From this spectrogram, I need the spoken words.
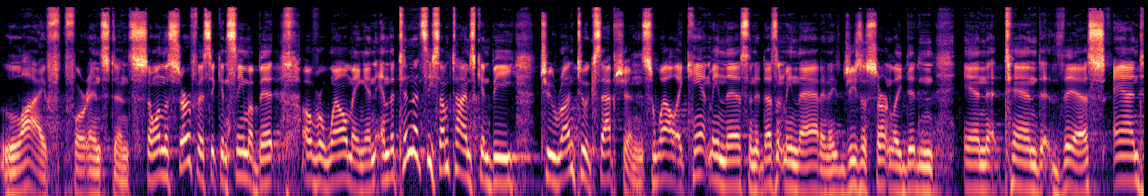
life, for instance. So, on the surface, it can seem a bit overwhelming, and, and the tendency sometimes can be to run to exceptions. Well, it can't mean this, and it doesn't mean that, and Jesus certainly didn't intend this. And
